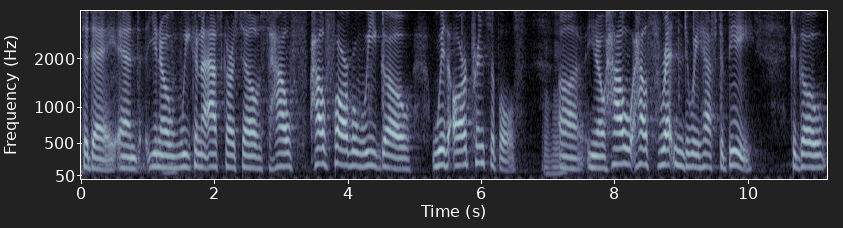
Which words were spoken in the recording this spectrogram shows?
today. And, you know, we can ask ourselves how, f- how far will we go with our principles? Mm-hmm. Uh, you know, how, how threatened do we have to be to go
